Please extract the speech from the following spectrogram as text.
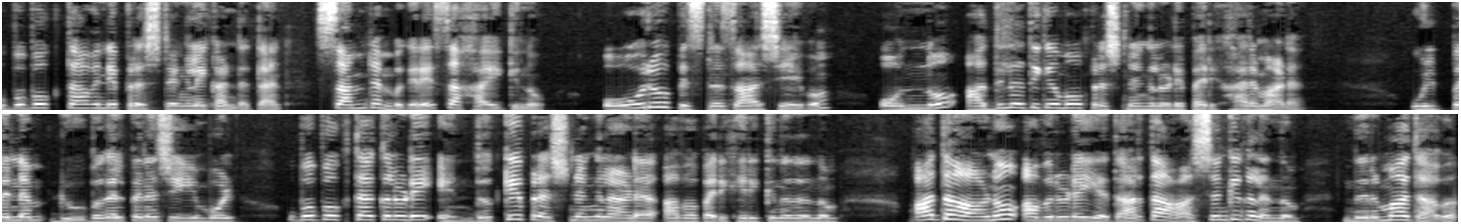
ഉപഭോക്താവിന്റെ പ്രശ്നങ്ങളെ കണ്ടെത്താൻ സംരംഭകരെ സഹായിക്കുന്നു. ഓരോ ബിസിനസ് ആശയവും ഒന്നോ അതിലധികമോ പ്രശ്നങ്ങളുടെ പരിഹാരമാണ്. ഉൽപ്പന്നം രൂപകൽപ്പന ചെയ്യുമ്പോൾ ഉപഭോക്താക്കളുടെ എന്തൊക്കെ പ്രശ്നങ്ങളാണ് അവ പരിഹരിക്കുന്നതെന്നും അതാണോ അവരുടെ യഥാർത്ഥ ആശങ്കകളെന്നും നിർമ്മാതാവ്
